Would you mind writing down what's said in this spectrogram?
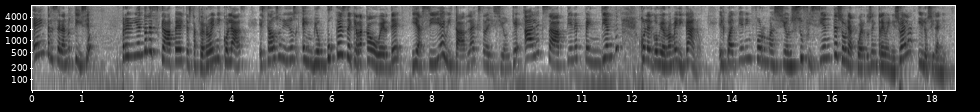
En tercera noticia, previniendo el escape del testaferro de Nicolás, Estados Unidos envió buques de guerra a Cabo Verde y así evitar la extradición que Alex Saab tiene pendiente con el gobierno americano, el cual tiene información suficiente sobre acuerdos entre Venezuela y los iraníes.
